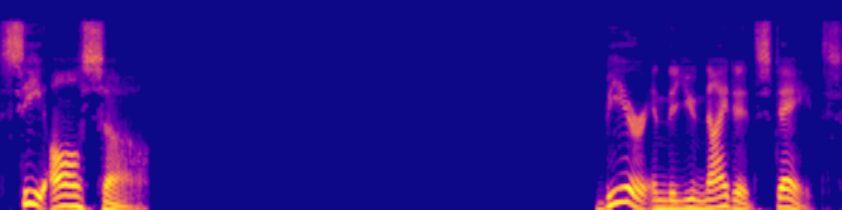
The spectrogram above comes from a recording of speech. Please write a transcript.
See also. Beer in the United States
